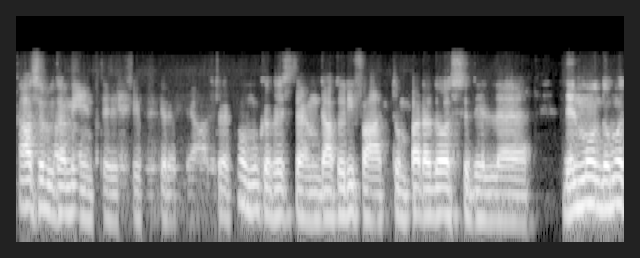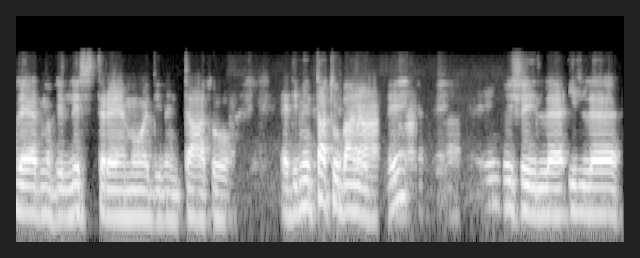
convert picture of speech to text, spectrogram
Assolutamente, ci altro. Comunque questo è un dato di fatto, un paradosso del, del mondo moderno che l'estremo è diventato, è diventato banale e invece il, il,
